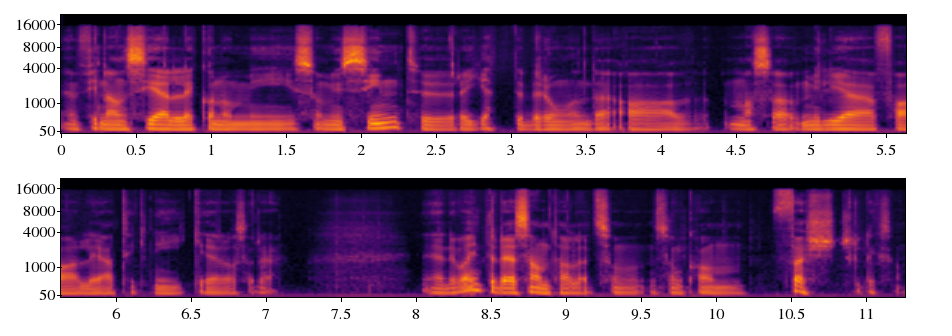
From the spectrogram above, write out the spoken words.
en finansiell ekonomi som i sin tur är jätteberoende av massa miljöfarliga tekniker och sådär. Eh, det var inte det samtalet som, som kom först. Liksom.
